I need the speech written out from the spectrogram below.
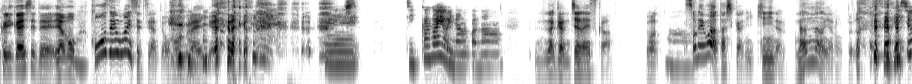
繰り返してていやもううん。公然わいせつやんって思うぐらい。なんか。えー、実家通いなのかな？なんかじゃないですか？わそれは確かに気になる。なんなんやろうとでしょ？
